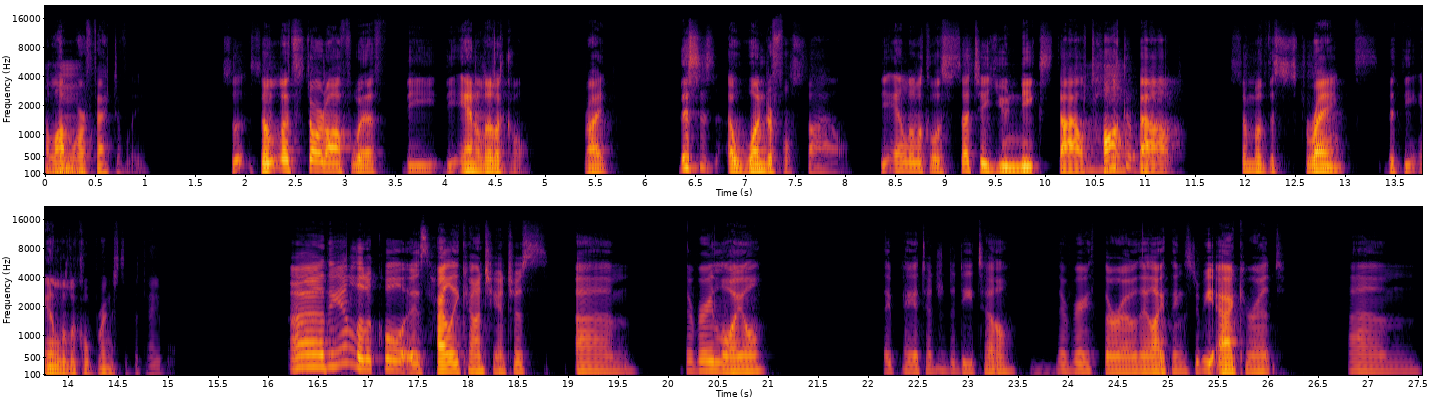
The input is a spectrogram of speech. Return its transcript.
a lot more effectively. So, so let's start off with the, the analytical, right? This is a wonderful style. The analytical is such a unique style. Talk Mhm. about some of the strengths that the analytical brings to the table. Uh, the analytical is highly conscientious. Um, they're very loyal. They pay attention to detail. They're very thorough. They like things to be accurate. Um,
